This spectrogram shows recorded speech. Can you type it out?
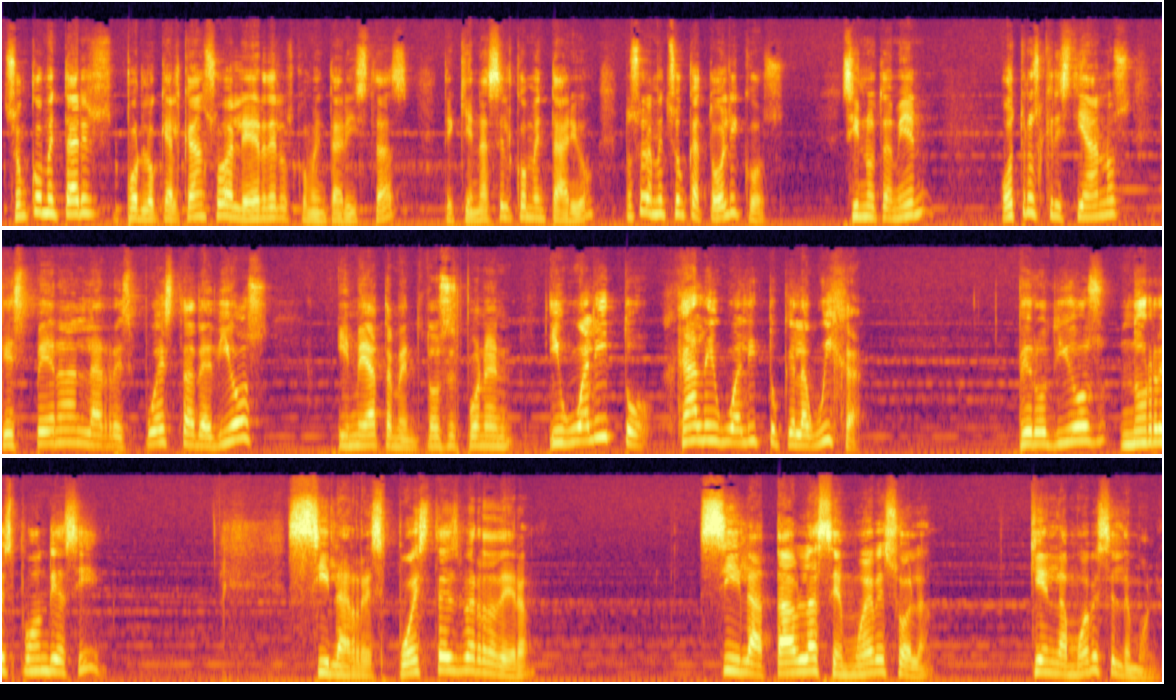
Son comentarios, por lo que alcanzo a leer de los comentaristas, de quien hace el comentario, no solamente son católicos, sino también otros cristianos que esperan la respuesta de Dios inmediatamente. Entonces ponen igualito, jale igualito que la Ouija. Pero Dios no responde así. Si la respuesta es verdadera, si la tabla se mueve sola, quien la mueve es el demonio.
